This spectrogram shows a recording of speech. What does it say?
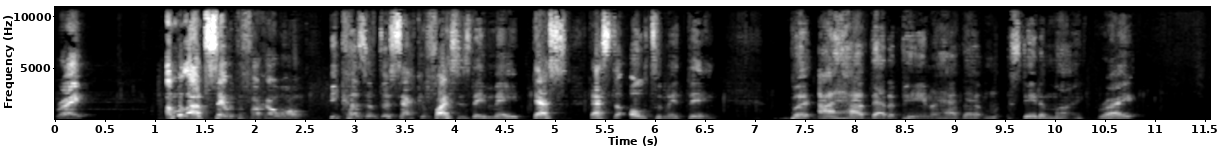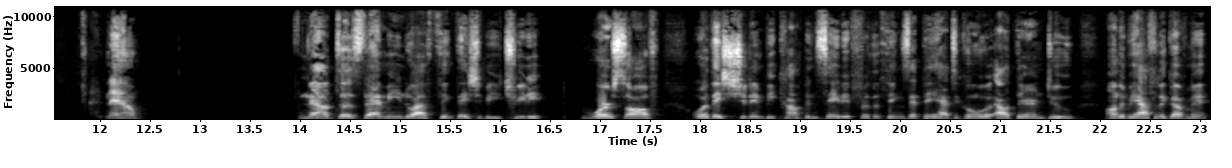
Right? I'm allowed to say what the fuck I want because of the sacrifices they made. That's that's the ultimate thing. But I have that opinion. I have that state of mind. Right now. Now, does that mean do I think they should be treated worse off, or they shouldn't be compensated for the things that they had to go out there and do on the behalf of the government?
